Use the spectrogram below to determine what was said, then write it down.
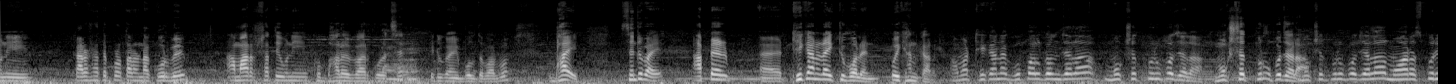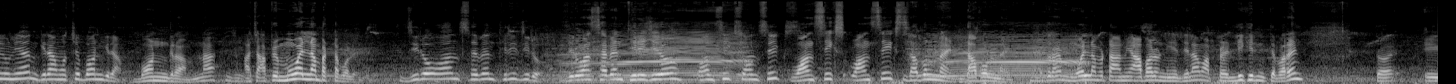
উনি কারোর সাথে প্রতারণা করবে। আমার সাথে উনি খুব ভালো ব্যবহার করেছেন এটুকু আমি বলতে পারব। ভাই সেন্টু ভাই আপনার ঠিকানাটা একটু বলেন ওইখানকার। আমার ঠিকানা গোপালগঞ্জ জেলা মুকসদপুর উপজেলা। মুকসদপুর উপজেলা? মুকসদপুর উপজেলা মহারাজপুর ইউনিয়ন গ্রাম হচ্ছে বনগ্রাম। বনগ্রাম না? আচ্ছা আপনার মোবাইল নাম্বারটা বলেন। Zero one seven three zero. Zero one seven three zero. One six one six. One six one six. Double nine. Double nine সুতরাং মোবাইল নাম্বারটা আমি আবারও নিয়ে দিলাম আপনারা লিখে নিতে পারেন। তো এই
